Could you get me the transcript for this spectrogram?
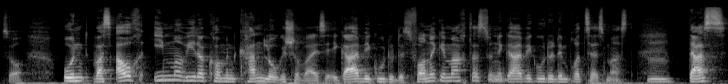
So. Und was auch immer wieder kommen kann, logischerweise, egal wie gut du das vorne gemacht hast und egal wie gut du den Prozess machst, mhm. dass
